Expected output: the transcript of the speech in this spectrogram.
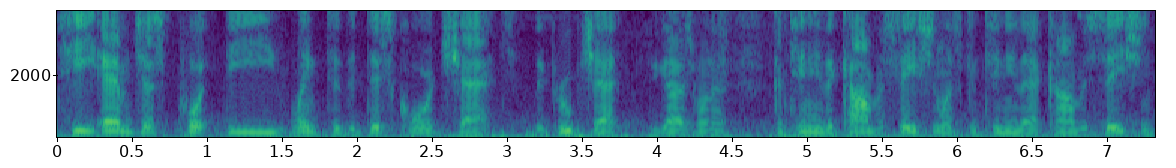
TM just put the link to the Discord chat, the group chat. If you guys want to continue the conversation, let's continue that conversation.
